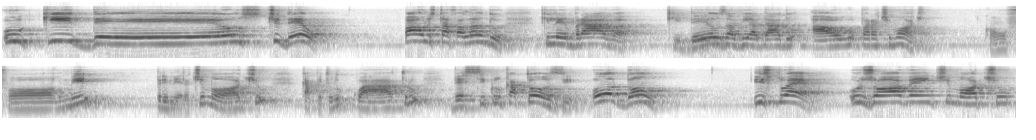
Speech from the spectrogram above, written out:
o que Deus te deu. Paulo está falando que lembrava que Deus havia dado algo para Timóteo, conforme 1 Timóteo, capítulo 4, versículo 14. O dom, isto é, o jovem Timóteo,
